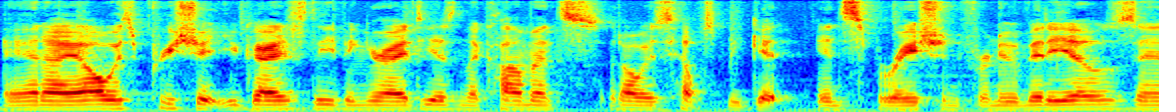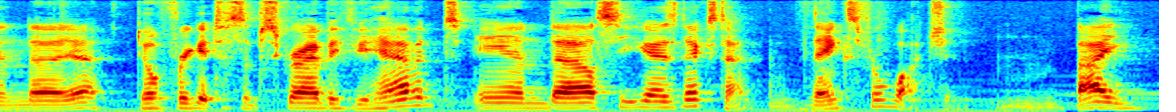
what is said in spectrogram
and I always appreciate you guys leaving your ideas in the comments. It always helps me get inspiration for new videos, and uh, yeah, don't forget to subscribe if you haven't, and uh, I'll see you guys next time. Thanks for watching. Bye.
